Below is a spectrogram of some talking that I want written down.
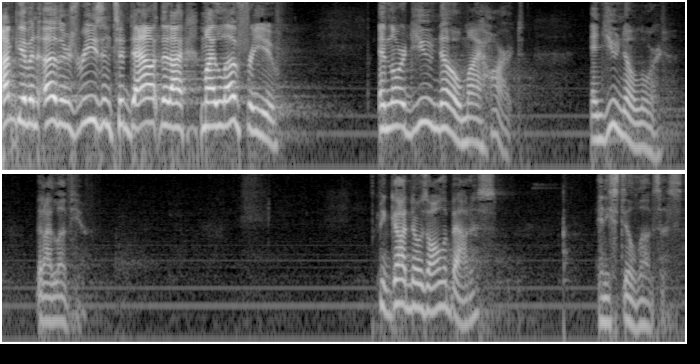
I've given others reason to doubt that I, my love for you. And Lord, you know my heart. And you know, Lord, that I love you. Mean, God knows all about us, and He still loves us.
